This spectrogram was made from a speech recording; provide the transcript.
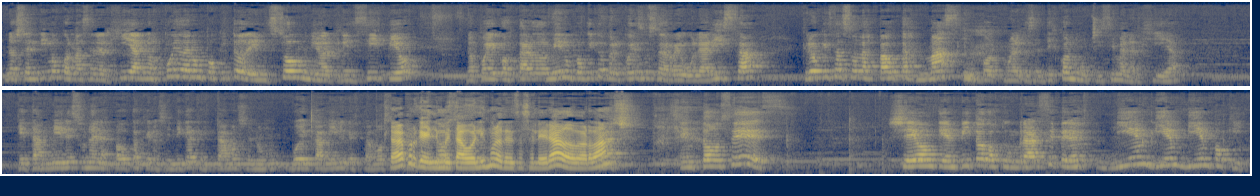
Nos sentimos con más energía. Nos puede dar un poquito de insomnio al principio. Nos puede costar dormir un poquito, pero después eso se regulariza. Creo que estas son las pautas más importantes. Bueno, te sentís con muchísima energía que también es una de las pautas que nos indica que estamos en un buen camino y que estamos... Claro, porque el metabolismo lo tenés acelerado, ¿verdad? Entonces, lleva un tiempito acostumbrarse, pero es bien, bien, bien poquito.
